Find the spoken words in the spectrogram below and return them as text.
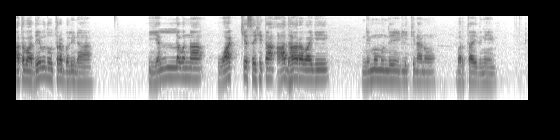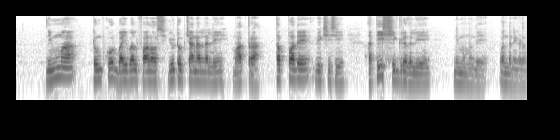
ಅಥವಾ ದೇವದೂತರ ಬಲಿನ? ಎಲ್ಲವನ್ನ ವಾಕ್ಯ ಸಹಿತ ಆಧಾರವಾಗಿ ನಿಮ್ಮ ಮುಂದೆ ಇಡಲಿಕ್ಕೆ ನಾನು ಬರ್ತಾ ಇದ್ದೀನಿ. ನಿಮ್ಮ ತುಮಕೂರು ಬೈಬಲ್ ಫಾಲೋವರ್ಸ್ ಯೂಟ್ಯೂಬ್ ಚಾನಲ್ನಲ್ಲಿ ಮಾತ್ರ ತಪ್ಪದೇ ವೀಕ್ಷಿಸಿ, ಅತಿ ಶೀಘ್ರದಲ್ಲಿ ನಿಮ್ಮ ಮುಂದೆ ವಂದನೆಗಳು.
